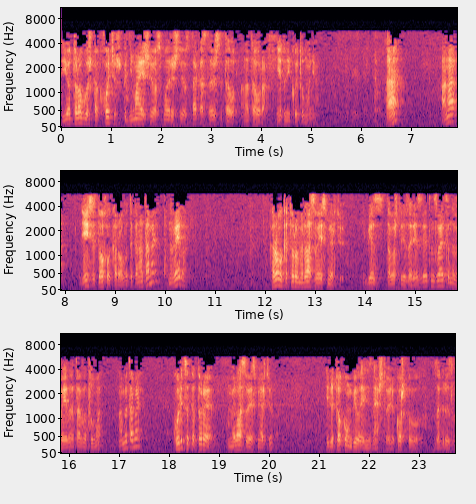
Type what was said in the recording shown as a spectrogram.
Ее трогаешь как хочешь, поднимаешь ее, смотришь ее так, остаешься того. Она тагура. Нету никакой тумы у нее. А? Она, если сдохла корова, так она там и навейла. Корова, которая умерла своей смертью. И без того, что ее зарезали, это называется навейла, это аватума. А мы там и. Курица, которая умерла своей смертью. Или током убила, я не знаю что, или кошку загрызла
